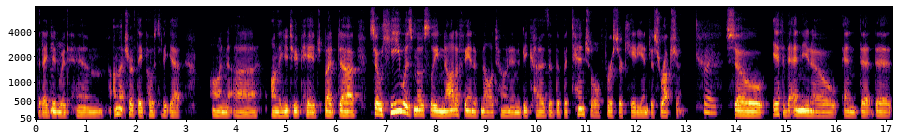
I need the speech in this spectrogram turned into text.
that I did mm-hmm. with him. I'm not sure if they posted it yet on uh, on the YouTube page. But uh, so he was mostly not a fan of melatonin because of the potential for circadian disruption. Right. So if the, and you know and the the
